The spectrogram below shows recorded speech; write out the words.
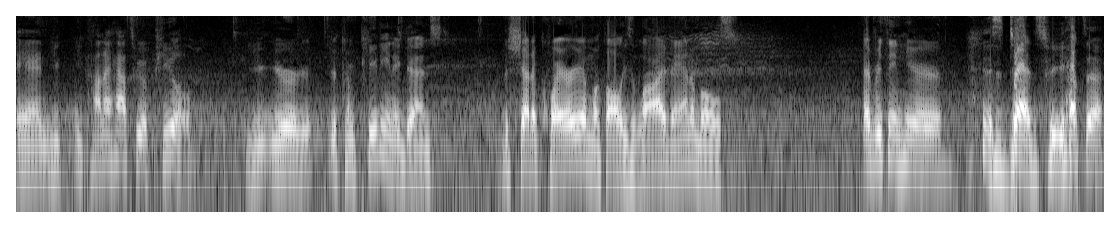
and you, you kind of have to appeal. You, you're, you're competing against the Shedd Aquarium with all these live animals. Everything here is dead, so you have to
